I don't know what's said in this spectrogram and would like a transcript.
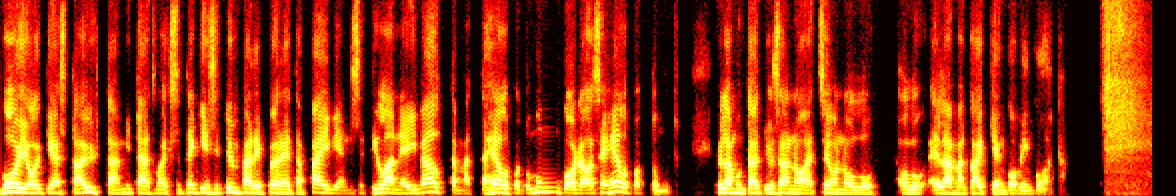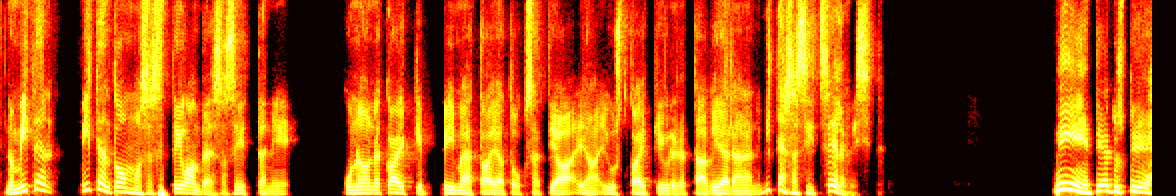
voi oikeastaan yhtään mitään, että vaikka sä tekisit ympäripyöreitä päiviä, niin se tilanne ei välttämättä helpotu. Mun kohdalla se helpottu, mutta kyllä mun täytyy sanoa, että se on ollut, ollut elämän kaikkein kovin kohta. No miten, miten tuommoisessa tilanteessa sitten, niin kun ne on ne kaikki pimeät ajatukset ja, ja just kaikki yritetään viedä, niin mitä sä siitä selvisit? Niin, tietysti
